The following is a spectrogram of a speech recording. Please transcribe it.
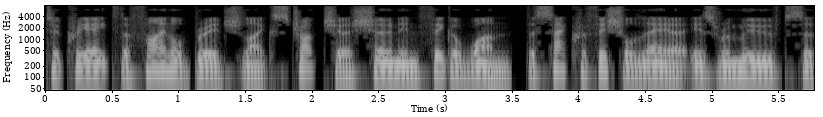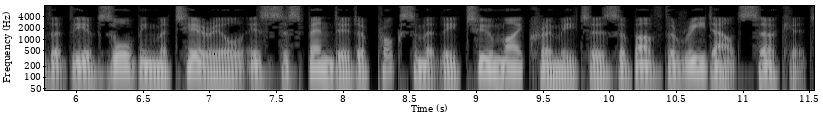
To create the final bridge-like structure shown in Figure 1, the sacrificial layer is removed so that the absorbing material is suspended approximately 2 micrometers above the readout circuit.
